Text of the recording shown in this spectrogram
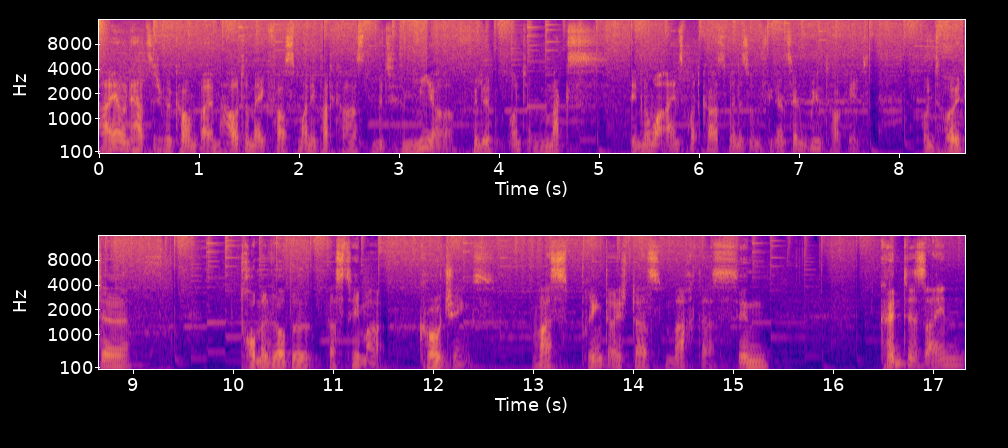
Hi und herzlich willkommen beim How to Make Fast Money Podcast mit mir, Philipp und Max, dem Nummer 1 Podcast, wenn es um finanziellen Real Talk geht. Und heute Trommelwirbel das Thema Coachings. Was bringt euch das? Macht das Sinn? Könnte sein,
